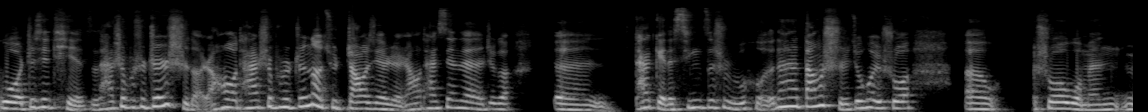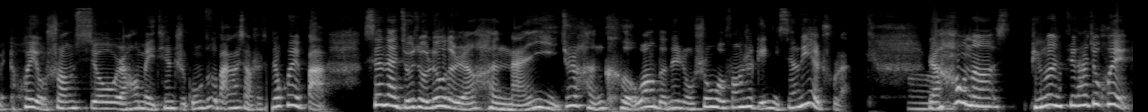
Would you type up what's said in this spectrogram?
过这些帖子他是不是真实的，然后他是不是真的去招这些人，然后他现在的这个嗯他给的薪资是如何的，但他当时就会说呃。说我们每会有双休，然后每天只工作八个小时，他就会把现在九九六的人很难以，就是很渴望的那种生活方式给你先列出来。然后呢，评论区他就会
